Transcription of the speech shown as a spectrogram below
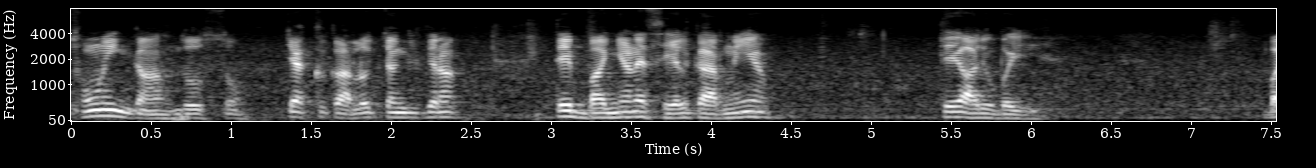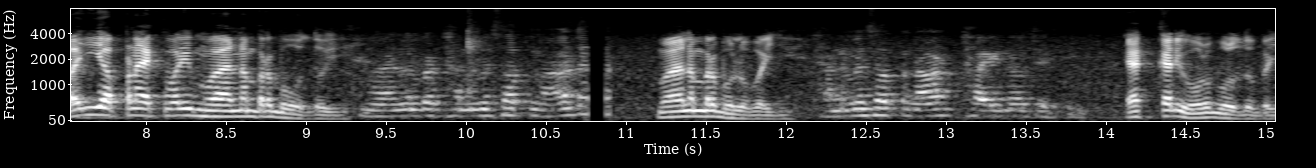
ਸੋਹਣੀ ਗਾਂ ਦੋਸਤੋ ਚੈੱਕ ਕਰ ਲਓ ਚੰਗੀ ਤਰ੍ਹਾਂ। ਤੇ ਬਾਈਆਂ ਨੇ ਸੇਲ ਕਰਨੀ ਆ। ਤੇ ਆਜੋ ਬਾਈ। ਬਾਈ ਜੀ ਆਪਣਾ ਇੱਕ ਵਾਰੀ ਮੋਬਾਈਲ ਨੰਬਰ ਬੋਲ ਦਿਓ ਜੀ। ਮੋਬਾਈਲ ਨੰਬਰ 98759 ਮੋਬਾਈਲ ਨੰਬਰ ਬੋਲੋ ਬਾਈ ਜੀ। 98759 28933 ਇੱਕ ਵਾਰੀ ਹੋਰ ਬੋਲ ਦਿਓ ਬਾਈ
